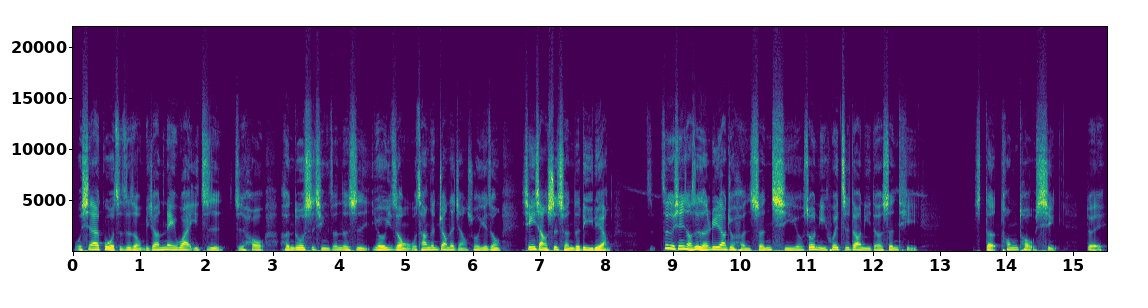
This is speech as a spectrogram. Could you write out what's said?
我现在过着这种比较内外一致之后，很多事情真的是有一种，我常跟 John 在讲说，有一种心想事成的力量。这个心想事成的力量就很神奇，有时候你会知道你的身体的通透性。对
